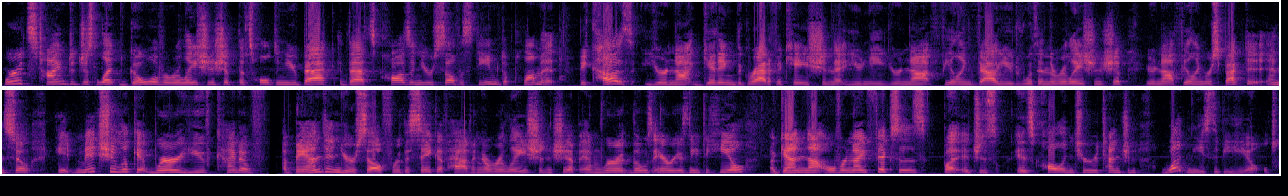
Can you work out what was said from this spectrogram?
where it's time to just let go of a relationship that's holding you back, that's causing your self esteem to plummet because you're not getting the gratification that you need. You're not feeling feeling valued within the relationship, you're not feeling respected. And so it makes you look at where you've kind of abandoned yourself for the sake of having a relationship and where those areas need to heal. Again, not overnight fixes, but it just is calling to your attention what needs to be healed.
